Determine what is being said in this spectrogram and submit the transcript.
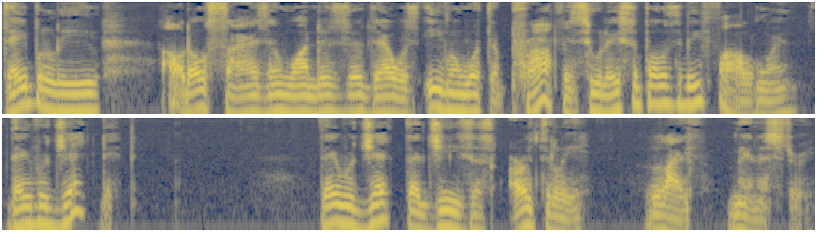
They believe all those signs and wonders that was even with the prophets who they supposed to be following, they rejected. They reject that Jesus' earthly life ministry.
